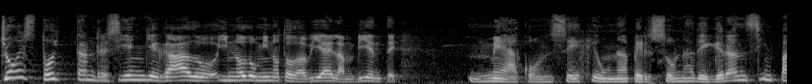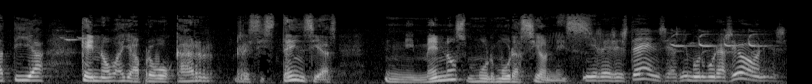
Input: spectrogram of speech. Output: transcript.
yo estoy tan recién llegado y no domino todavía el ambiente, me aconseje una persona de gran simpatía que no vaya a provocar resistencias, ni menos murmuraciones. Ni resistencias, ni murmuraciones.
